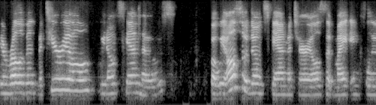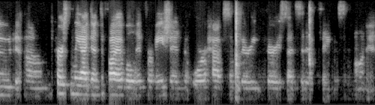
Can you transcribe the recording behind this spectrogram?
irrelevant material, we don't scan those. But we also don't scan materials that might include um, personally identifiable information or have some very, very sensitive things on it.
